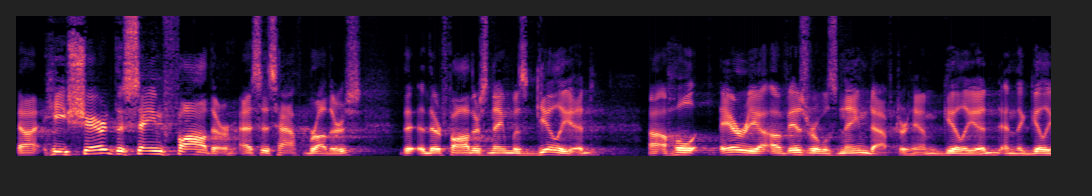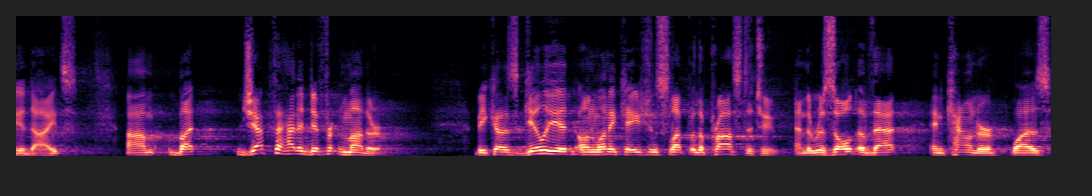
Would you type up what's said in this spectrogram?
Uh, he shared the same father as his half brothers. The, their father's name was Gilead. Uh, a whole area of Israel was named after him, Gilead and the Gileadites. Um, but Jephthah had a different mother because Gilead on one occasion slept with a prostitute, and the result of that encounter was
